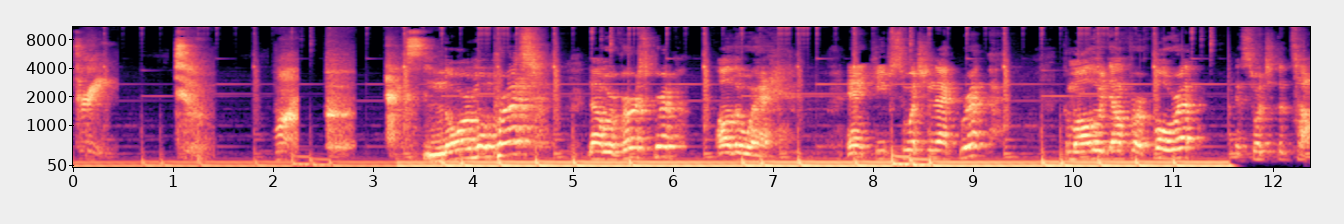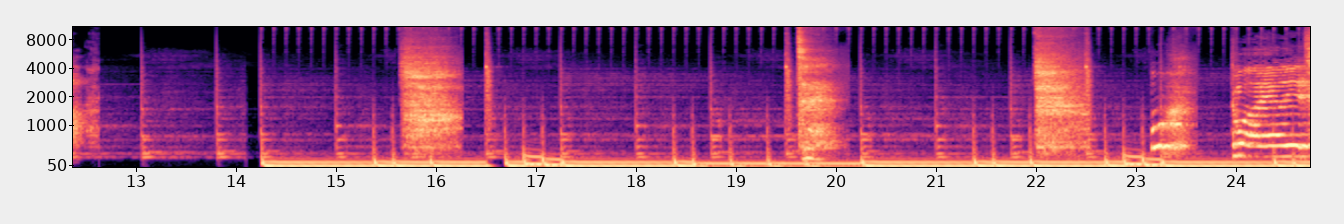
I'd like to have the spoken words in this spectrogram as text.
Three, two, one. Next. Normal press. Now reverse grip all the way. And keep switching that grip. Come all the way down for a full rep and switch at the top. Come on, aliens.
